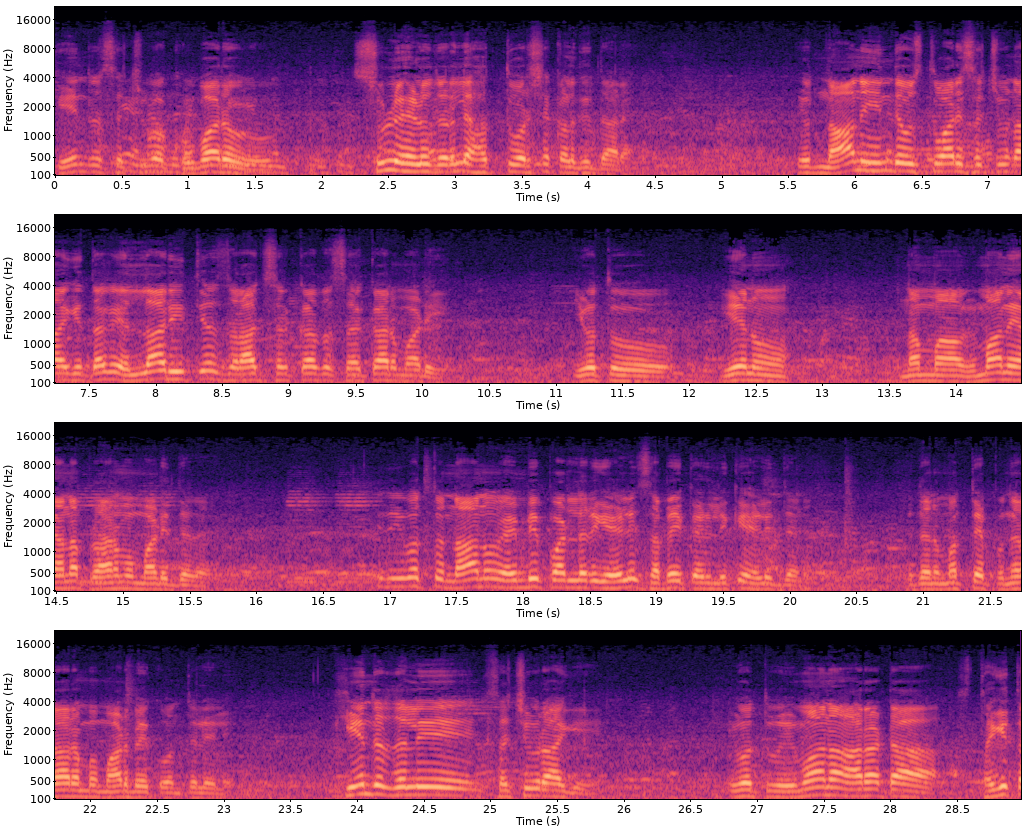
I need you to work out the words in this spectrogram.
ಕೇಂದ್ರ ಸಚಿವ ಕುಮಾರ್ ಅವರು ಸುಳ್ಳು ಹೇಳುವುದರಲ್ಲಿ ಹತ್ತು ವರ್ಷ ಕಳೆದಿದ್ದಾರೆ. ಇವತ್ತು ನಾನು ಹಿಂದೆ ಉಸ್ತುವಾರಿ ಸಚಿವನಾಗಿದ್ದಾಗ ಎಲ್ಲ ರೀತಿಯ ರಾಜ್ಯ ಸರ್ಕಾರದ ಸಹಕಾರ ಮಾಡಿ ಇವತ್ತು ಏನು ನಮ್ಮ ವಿಮಾನಯಾನ ಪ್ರಾರಂಭ ಮಾಡಿದ್ದೇವೆ ಇದು ಇವತ್ತು ನಾನು ಎಂ ಬಿ ಪಾಟೀಲರಿಗೆ ಹೇಳಿ ಸಭೆ ಕರೀಲಿಕ್ಕೆ ಹೇಳಿದ್ದೇನೆ. ಇದನ್ನು ಮತ್ತೆ ಪುನರಾರಂಭ ಮಾಡಬೇಕು ಅಂತೇಳಿ ಕೇಂದ್ರದಲ್ಲಿ ಸಚಿವರಾಗಿ ಇವತ್ತು ವಿಮಾನ ಹಾರಾಟ ಸ್ಥಗಿತ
